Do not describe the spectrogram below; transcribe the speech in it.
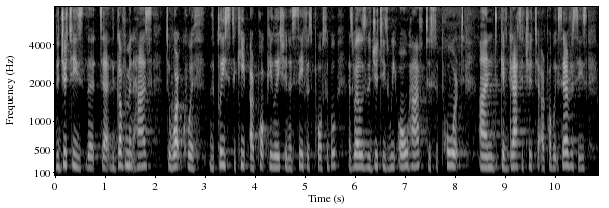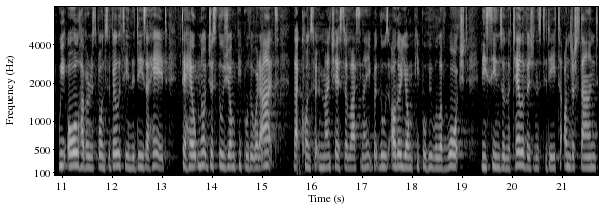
the duties that uh, the government has to work with the police to keep our population as safe as possible, as well as the duties we all have to support and give gratitude to our public services, we all have a responsibility in the days ahead to help not just those young people that were at that concert in Manchester last night, but those other young people who will have watched these scenes on their televisions today to understand,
